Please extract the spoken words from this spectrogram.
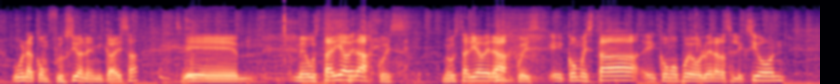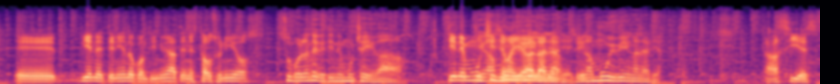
hubo una confusión en mi cabeza. Eh, me gustaría ver a Ascuez, me gustaría ver a Ascuez, eh, cómo está, eh, cómo puede volver a la selección, eh, viene teniendo continuidad en Estados Unidos. Su volante que tiene mucha llegada. Tiene muchísima llegada al área. sí. Llega muy bien al área. Así es.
